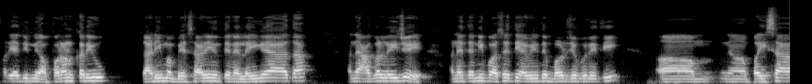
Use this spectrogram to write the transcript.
ફરિયાદીને અપહરણ કર્યું. ગાડીમાં બેસાડીને તેને લઈ ગયા હતા અને આગળ લઈ જઈ અને તેની પાસેથી આવી રીતે બળજબરીથી પૈસા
